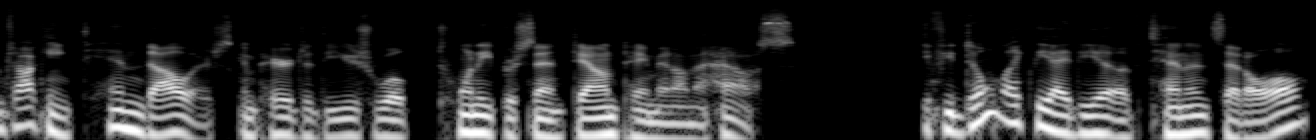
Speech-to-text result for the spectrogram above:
I'm talking $10 compared to the usual 20% down payment on a house. If you don't like the idea of tenants at all,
